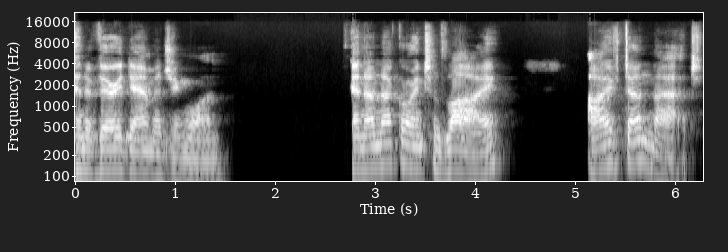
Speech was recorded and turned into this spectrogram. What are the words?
and a very damaging one. And I'm not going to lie. I've done that.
